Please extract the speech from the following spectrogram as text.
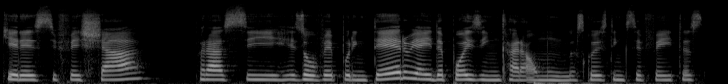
querer se fechar para se resolver por inteiro e aí depois encarar o mundo. As coisas têm que ser feitas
